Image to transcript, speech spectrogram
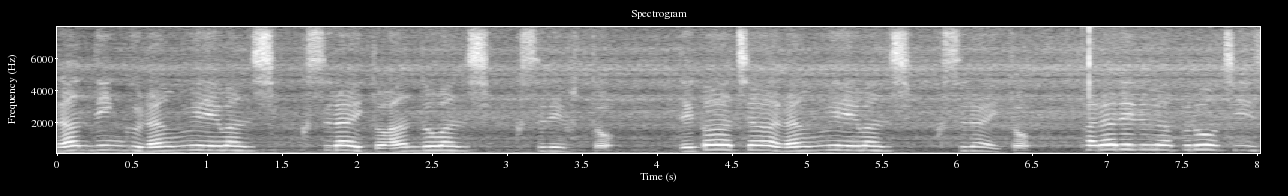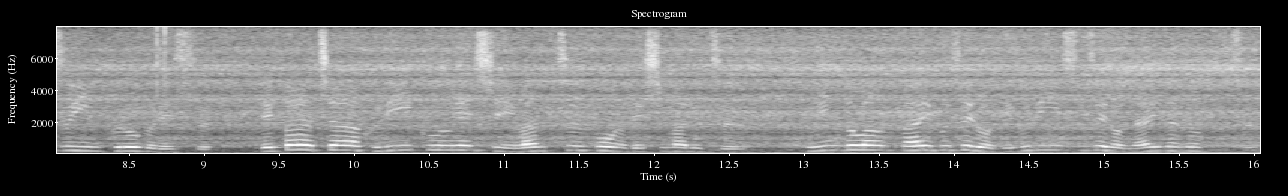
ランディングランウェイ16ライト &16 レフトデパーチャーランウェイ16ライトパラレルアプローチーズインプログレスデパーチャーフリークエンシー124デシマル2、ウィンド150ディグリースナイナノッツ、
